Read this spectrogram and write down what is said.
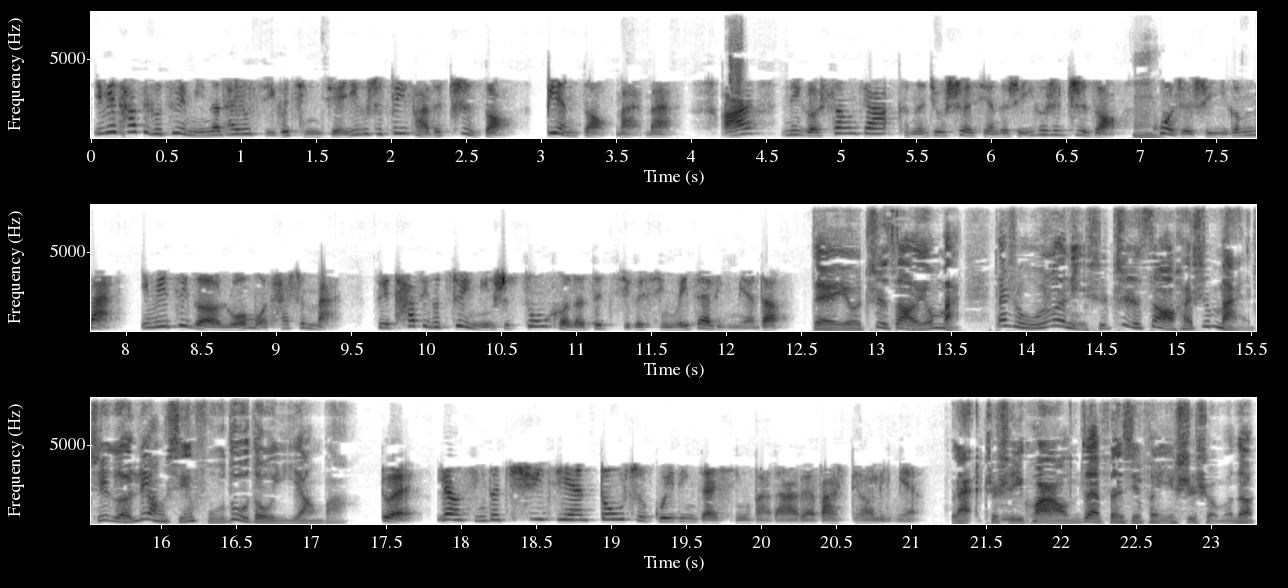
因为他这个罪名呢，他有几个情节，一个是非法的制造、变造、买卖。而那个商家可能就涉嫌的是一个是制造，或者是一个卖，因为这个罗某他是买，所以他这个罪名是综合了这几个行为在里面的。对，有制造有买，但是无论你是制造还是买，这个量刑幅度都一样吧？对，量刑的区间都是规定在刑法的二百八十条里面。来，这是一块儿，我们再分析分析是什么呢？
